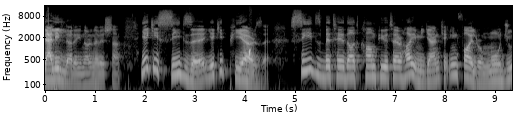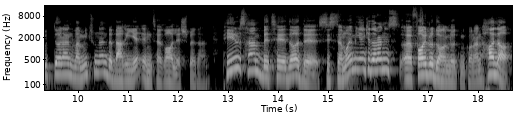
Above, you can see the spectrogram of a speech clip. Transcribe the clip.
دلیل داره اینا رو نوشتن. یکی سیدزه یکی پیرزه سیدز به تعداد کامپیوترهایی میگن که این فایل رو موجود دارن و می‌تونن به بقیه انتقالش بدن. پیرز هم به تعداد سیستمایی میگن که دارن این فایل رو دانلود می‌کنن. حالا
